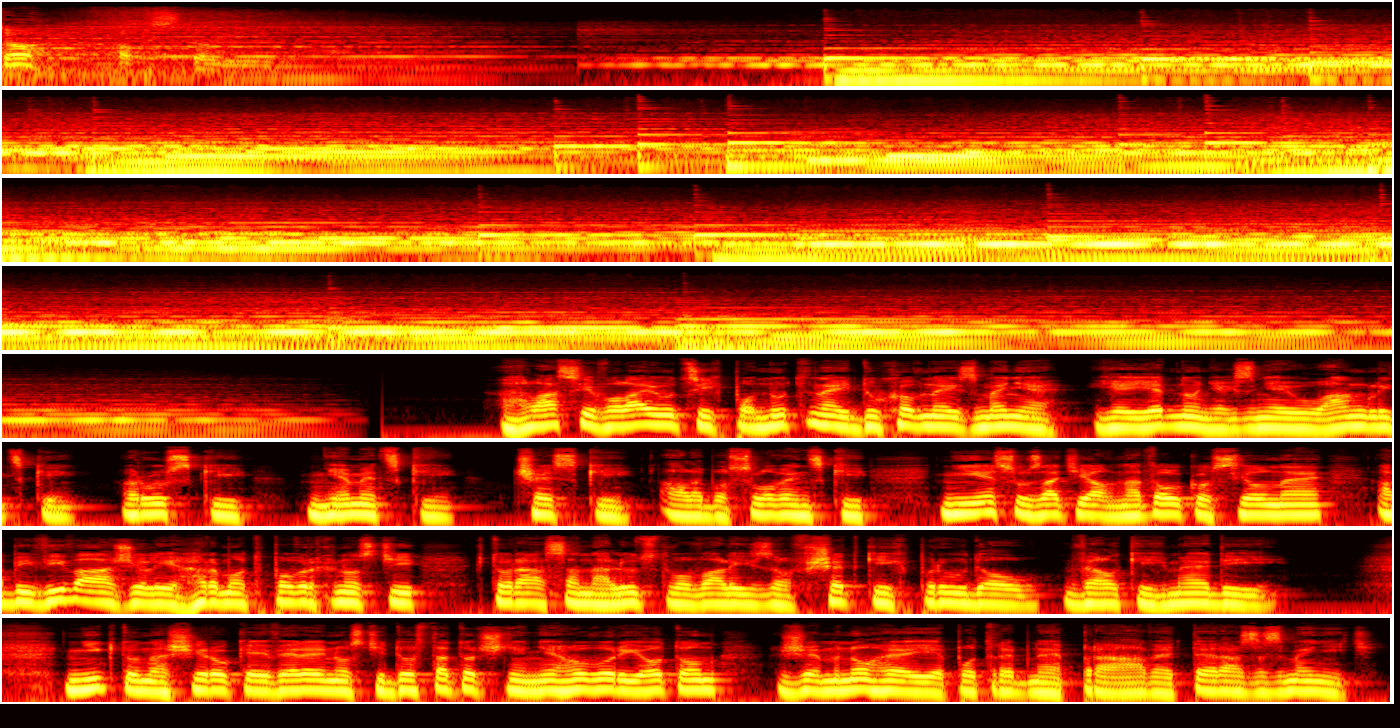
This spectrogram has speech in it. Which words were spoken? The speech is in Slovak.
とオプストーリー Hlasy volajúcich po nutnej duchovnej zmene je jedno, nech znejú anglicky, rusky, nemecky, česky alebo slovensky, nie sú zatiaľ natoľko silné, aby vyvážili hrmot povrchnosti, ktorá sa na ľudstvo valí zo všetkých prúdov veľkých médií. Nikto na širokej verejnosti dostatočne nehovorí o tom, že mnohé je potrebné práve teraz zmeniť.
